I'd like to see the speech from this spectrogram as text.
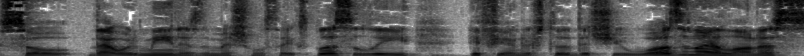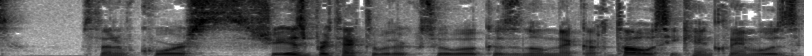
So that would mean, as the Mishnah will say explicitly, if he understood that she was an Ilonis, so then of course she is protected with her ksuba because no mekach He can't claim it was,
